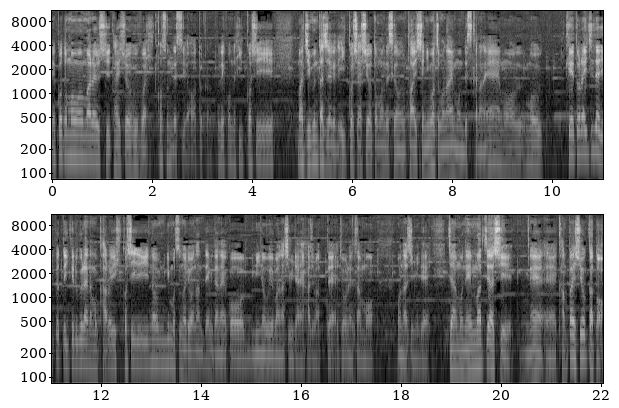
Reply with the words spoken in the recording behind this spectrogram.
で子供も生まれるし大正夫婦は引っ越すんですよ。とか。で今度引っ越しまあ自分たちだけで引っ越しはしようと思うんですけど大して荷物もないもんですからね。もうもう軽トラ1台でぴょっと行けるぐらいのもう軽い引っ越しの荷物の量なんでみたいなこう身の上話みたいなのが始まって常連さんも。おなじみで。じゃあもう年末やしねえー乾杯しようかと。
